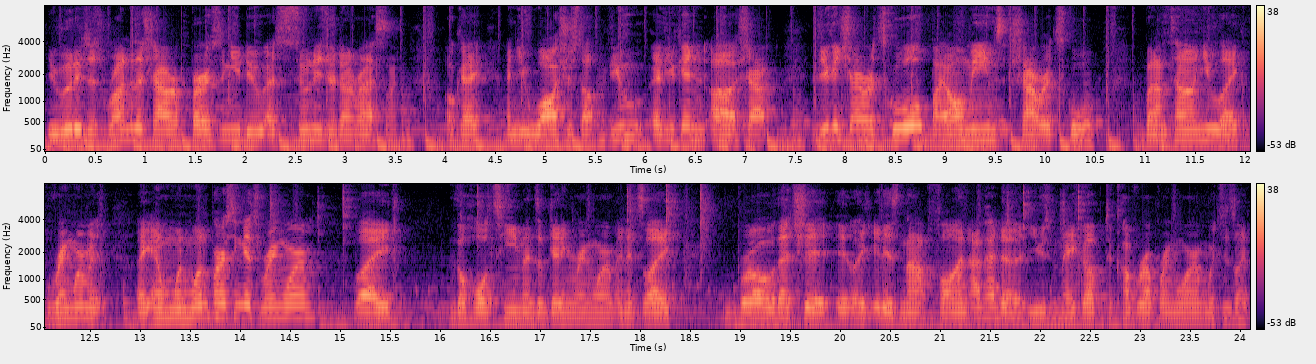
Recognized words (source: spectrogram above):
You literally just run to the shower first thing you do as soon as you're done wrestling. Okay? And you wash yourself. If you if you can uh, shower if you can shower at school, by all means shower at school. But I'm telling you, like ringworm, like, and when one person gets ringworm, like the whole team ends up getting ringworm, and it's like bro that shit it like it is not fun. I've had to use makeup to cover up ringworm which is like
